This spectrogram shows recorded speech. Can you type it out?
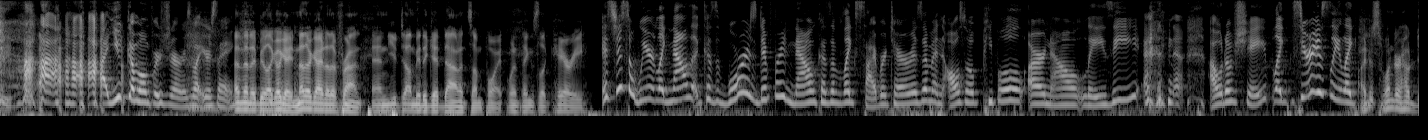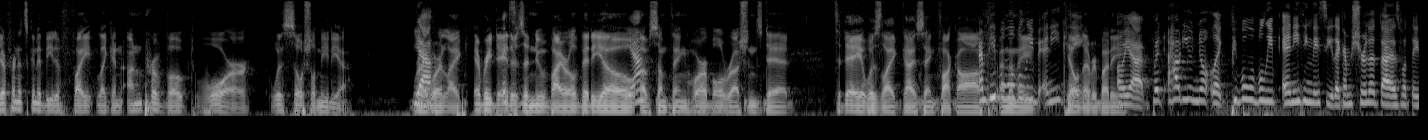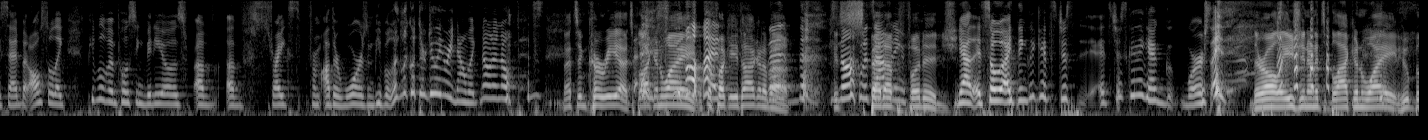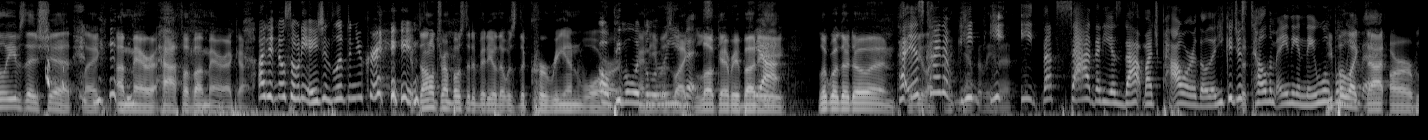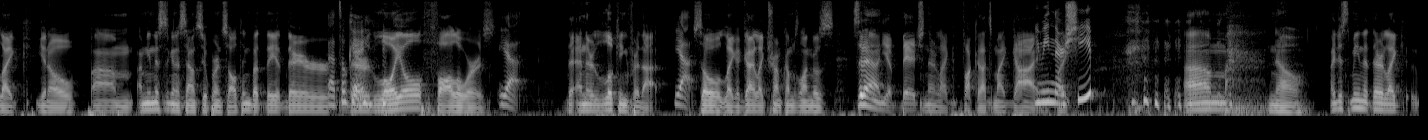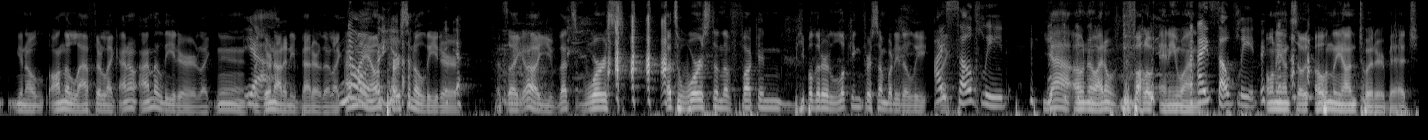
You'd come home for sure, is what you're saying. and then I'd be like, okay, another guy to the front. And you tell me to get down at some point when things look hairy. It's just a weird, like now that because war is different now because of like cyber terrorism, and also people are now lazy and out of shape. Like seriously, like I just wonder how different it's going to be to fight like an unprovoked war with social media. Right, Yeah. Where like every day It's- there's a new viral video Yeah. of something horrible Russians did. Today it was like guys saying fuck off. and people will believe anything. Killed everybody. Oh yeah, but how do you know? Like people will believe anything they see. Like I'm sure that that is what they said, but also like people have been posting videos of of strikes from other wars, and people are like look what they're doing right now. I'm like no no no that's That's in Korea. It's black and white. what the fuck are you talking about? that, it's not what's sped happening. up footage. yeah, it's so I think like it's just it's just gonna get worse. They're all Asian and it's black and white. Who believes this shit? Like Ameri- half of America. I didn't know so many Asians lived in If Ukraine. Donald Trump posted a video that was the Korean War, Oh, people would and he was like, it. "Look, everybody, Yeah. look what they're doing." That They'd is be like, kind of he, he he. That's sad that he has that much power though that he could just tell them anything and they will People believe like it. that are like, you know, um, I mean, this is gonna sound super insulting, but they they're That's okay. They're loyal followers, Yeah, They're- and they're looking for that. yeah. So like a guy like Trump comes along, and goes, "Sit down, you bitch," and they're like, "Fuck, that's my guy." You mean they're Like, sheep? Um, no. I just mean that they're like, you know, on the left, they're like, I don't, I'm a leader. Like, eh. like, Yeah. they're not any better. They're like, I'm my No, own yeah. personal leader. Yeah. It's like, oh, you, that's worse. that's worse than the fucking people that are looking for somebody to lead. I Like, self lead. yeah. Oh no, I don't follow anyone. I self lead. only on so only on Twitter, bitch.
